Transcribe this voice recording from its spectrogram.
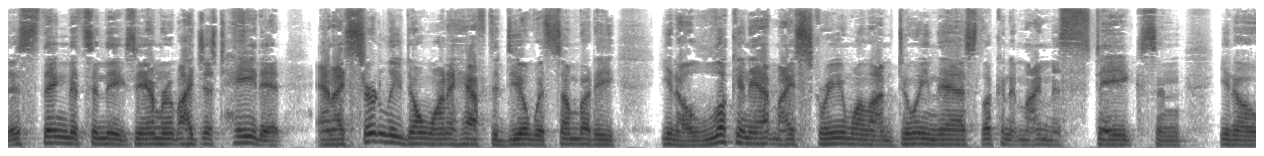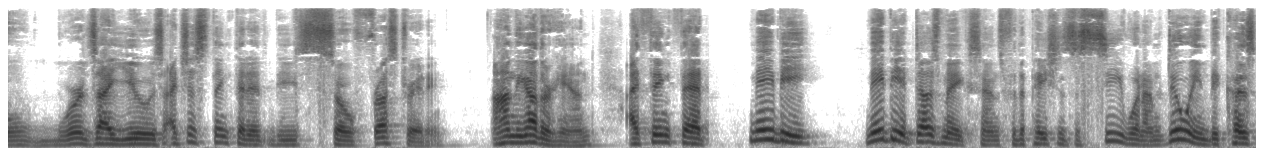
This thing that's in the exam room, I just hate it. And I certainly don't want to have to deal with somebody, you know, looking at my screen while I'm doing this, looking at my mistakes and, you know, words I use. I just think that it'd be so frustrating. On the other hand, I think that maybe maybe it does make sense for the patients to see what I'm doing because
